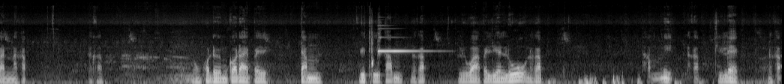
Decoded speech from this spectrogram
กันนะครับนะครับหลวงพ่อเดิมก็ได้ไปจำวิธีทำนะครับ หรือว่าไปเรียนรู้นะครับทำมีดนะครับทีแรกนะครับ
